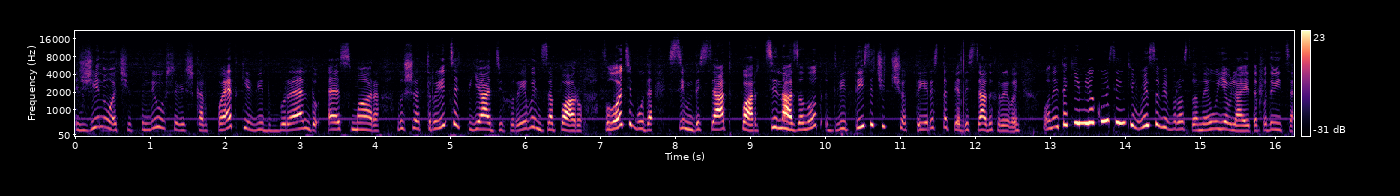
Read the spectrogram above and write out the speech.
Жіночі плюшеві шкарпетки від бренду Esmara. Лише 35 гривень за пару. В лоті буде 70 пар. Ціна за лот 2450 гривень. Вони такі м'якусінькі, ви собі просто не уявляєте. Подивіться,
